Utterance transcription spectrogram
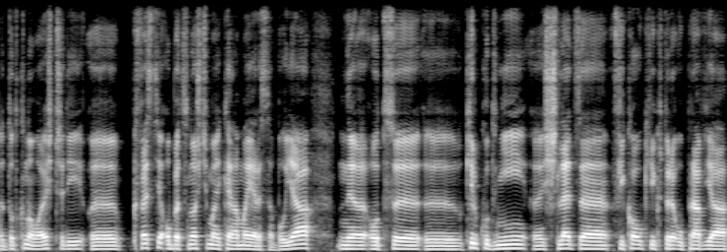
e, dotknąłeś, czyli e, kwestia obecności Michaela Myersa, bo ja e, od kilku dni śledzę fikołki, które uprawia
